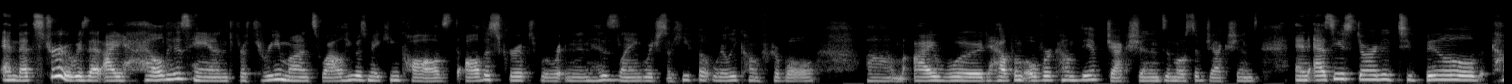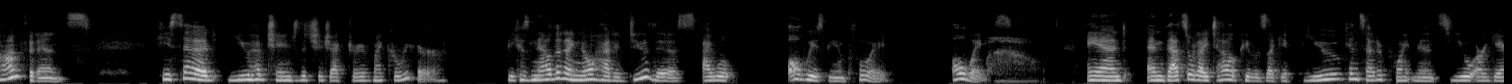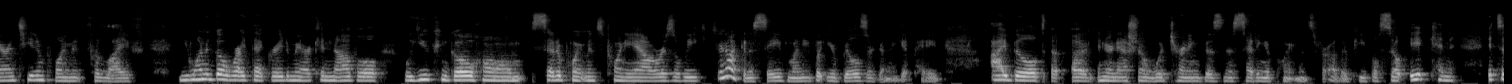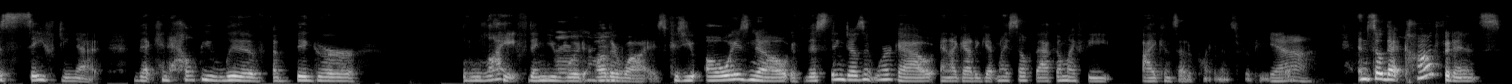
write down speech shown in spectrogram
And that's true, is that I held his hand for three months while he was making calls. All the scripts were written in his language, so he felt really comfortable. Um, I would help him overcome the objections, the most objections. And as he started to build confidence, he said, You have changed the trajectory of my career. Because now that I know how to do this, I will always be employed, always. Wow. And and that's what i tell people is like if you can set appointments you are guaranteed employment for life. You want to go write that great american novel well you can go home set appointments 20 hours a week. You're not going to save money but your bills are going to get paid. I built an international wood turning business setting appointments for other people. So it can it's a safety net that can help you live a bigger life than you would mm-hmm. otherwise because you always know if this thing doesn't work out and I got to get myself back on my feet, I can set appointments for people. Yeah. And so that confidence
